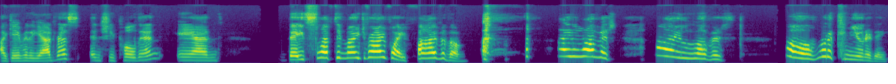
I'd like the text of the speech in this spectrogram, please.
I gave her the address and she pulled in and they slept in my driveway, five of them. Love it. I love it. Oh, what a community.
